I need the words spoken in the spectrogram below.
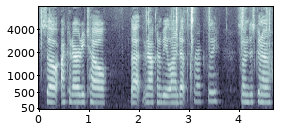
So I could already tell that they're not going to be lined up correctly. So I'm just going to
